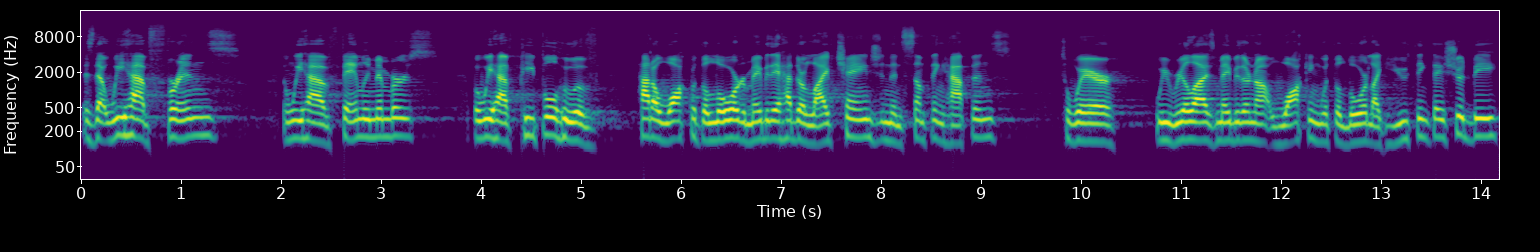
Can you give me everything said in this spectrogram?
is that we have friends and we have family members, but we have people who have had to walk with the Lord, or maybe they had their life changed, and then something happens to where we realize maybe they're not walking with the Lord like you think they should be.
